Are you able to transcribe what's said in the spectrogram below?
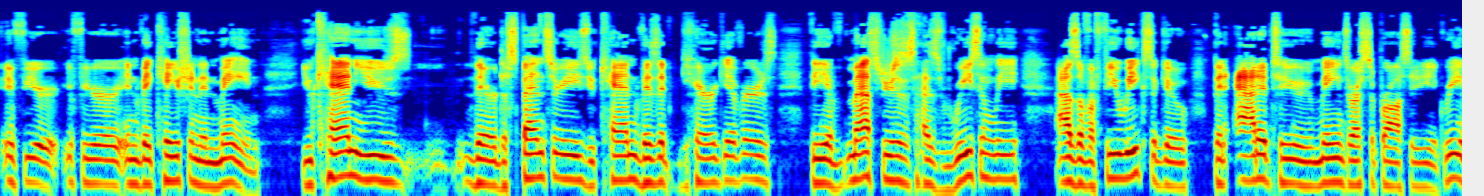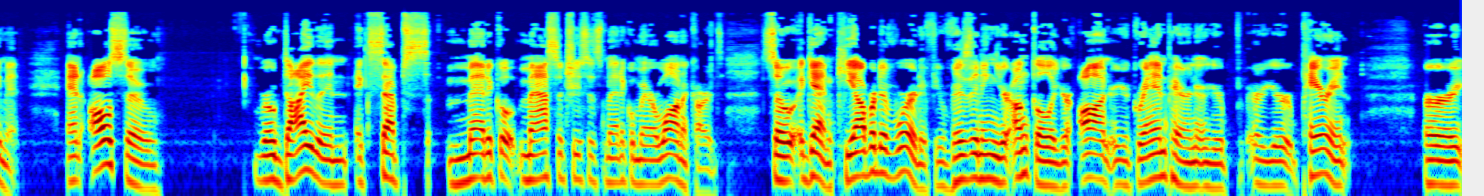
If you're if you're in vacation in Maine, you can use their dispensaries. You can visit caregivers. The Massachusetts has recently, as of a few weeks ago, been added to Maine's reciprocity agreement, and also Rhode Island accepts medical Massachusetts medical marijuana cards. So again, key operative word. If you're visiting your uncle or your aunt or your grandparent or your or your parent or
